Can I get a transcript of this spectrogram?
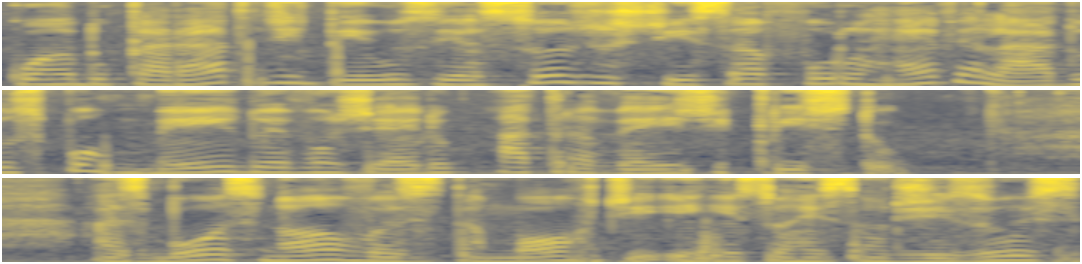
quando o caráter de Deus e a sua justiça foram revelados por meio do Evangelho através de Cristo. As boas novas da morte e ressurreição de Jesus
